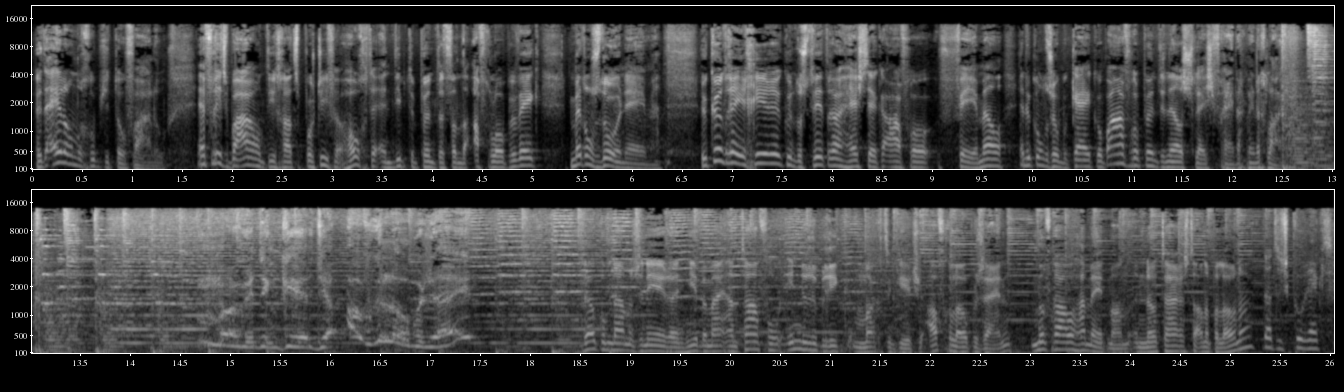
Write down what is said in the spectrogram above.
het eilandengroepje Tovalu. En Frits Barend die gaat sportieve hoogte- en dieptepunten van de afgelopen week met ons doornemen. U kunt reageren, u kunt ons twitteren, hashtag AfroVML... en u kunt ons ook bekijken op afro.nl slash vrijdagmiddag live. Mag het een keertje afgelopen zijn? Welkom dames en heren, hier bij mij aan tafel in de rubriek Mag het een keertje afgelopen zijn? Mevrouw Hameetman, notaris de Annapolona. Dat is correct.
